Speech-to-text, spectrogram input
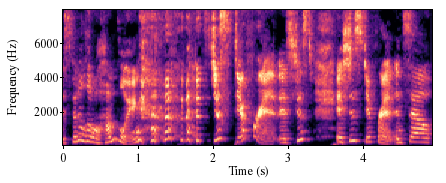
It's been a little humbling. it's just different. It's just it's just different. And so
